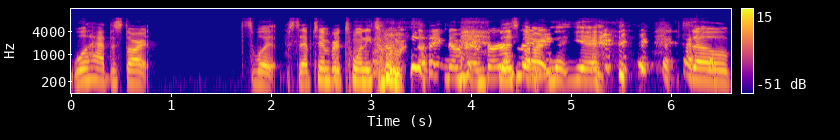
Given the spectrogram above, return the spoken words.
we'll have to start what september 2020 I think November. let's start yeah so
